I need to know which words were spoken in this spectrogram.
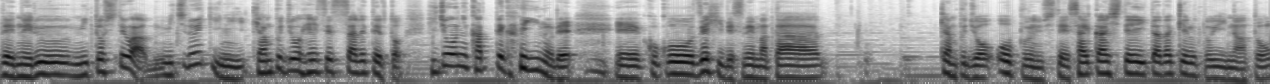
で寝る身としては道の駅にキャンプ場併設されてると非常に勝手がいいので、えー、ここをぜひですねまたキャンプ場オープンして再開していただけるといいなと思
